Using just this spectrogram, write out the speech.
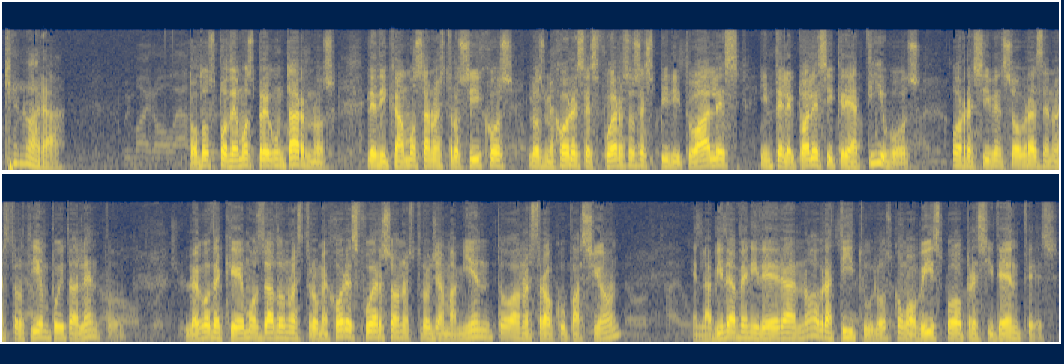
¿quién lo hará? Todos podemos preguntarnos, ¿dedicamos a nuestros hijos los mejores esfuerzos espirituales, intelectuales y creativos o reciben sobras de nuestro tiempo y talento? Luego de que hemos dado nuestro mejor esfuerzo a nuestro llamamiento, a nuestra ocupación, en la vida venidera no habrá títulos como obispo o presidentes,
